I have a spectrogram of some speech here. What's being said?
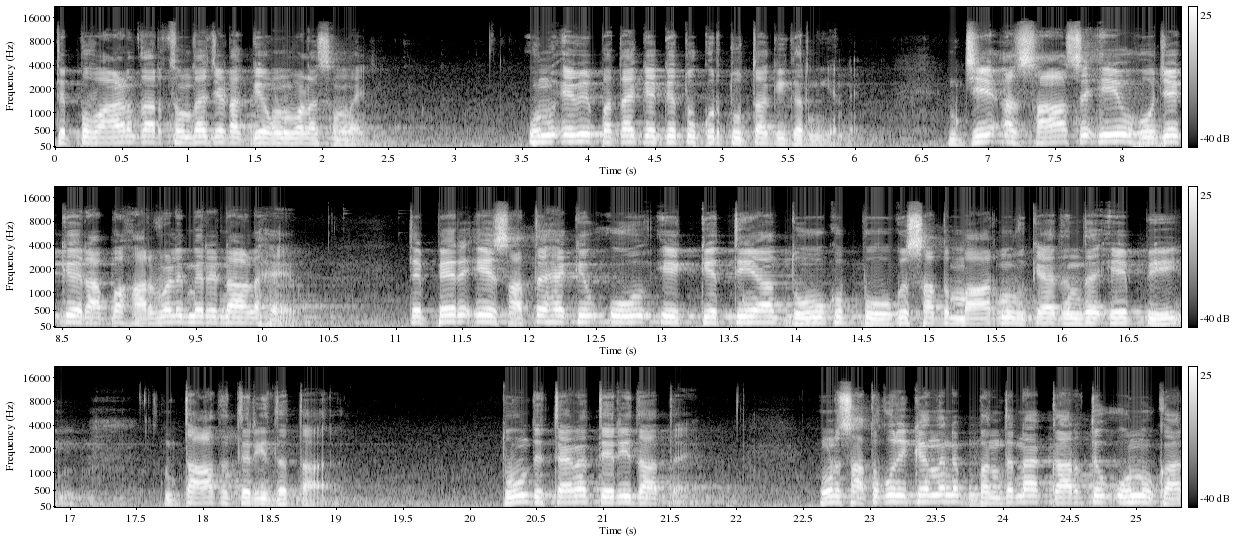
ਤੇ ਪਵਾਨ ਦਾ ਅਰਥ ਹੁੰਦਾ ਜਿਹੜਾ ਅੱਗੇ ਆਉਣ ਵਾਲਾ ਸਮਾਂ ਹੈ ਜੀ। ਉਹਨੂੰ ਇਹ ਵੀ ਪਤਾ ਕਿ ਅੱਗੇ ਤੂੰ ਕਰਤੂਤਾ ਕੀ ਕਰਨੀਆਂ ਨੇ। ਜੇ ਅਹਿਸਾਸ ਇਹ ਹੋ ਜੇ ਕਿ ਰੱਬ ਹਰ ਵੇਲੇ ਮੇਰੇ ਨਾਲ ਹੈ ਤੇ ਫਿਰ ਇਹ ਸੱਤ ਹੈ ਕਿ ਉਹ ਇਹ ਕੀਤਿਆਂ ਦੁੱਖ ਭੋਗ ਸਦ ਮਾਰ ਨੂੰ ਵੀ ਕਹਿ ਦਿੰਦਾ, ਇਹ ਵੀ ਦਾਤ ਤੇਰੀ ਦਤਾਰ। ਤੂੰ ਦਿੱਤਾ ਨਾ, ਤੇਰੀ ਦਾਤ ਹੈ। ਹੁਣ ਸਤਿਗੁਰੂ ਕਹਿੰਦੇ ਨੇ ਬੰਦਨਾ ਕਰ ਤੇ ਉਹਨੂੰ ਕਰ।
